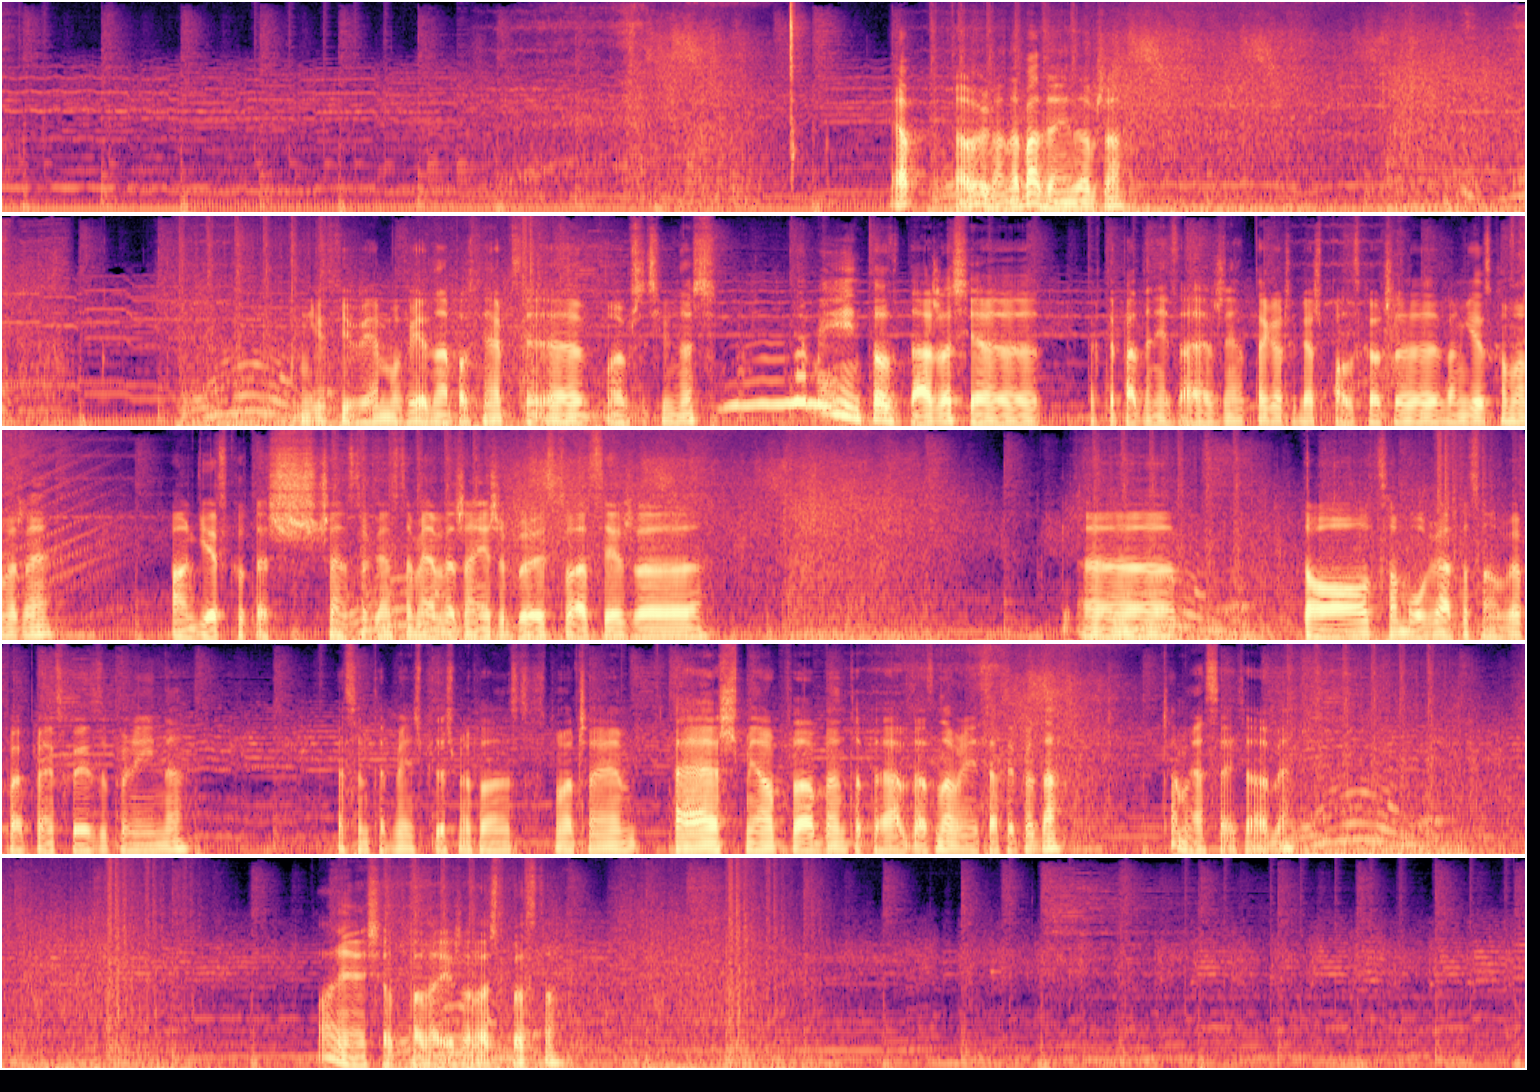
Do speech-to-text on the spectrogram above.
Yep, to wygląda bardzo niedobrze. Jeśli wiem, mówię jedna napisy, e, przeciwność. No mi to zdarza się tak naprawdę niezależnie od tego, czy grasz polsko, czy w angielsku mam wrażenie. Po angielsku też często gęsto miałem wrażenie, że były sytuacje, że e, to co mówię, a to co mówię po japońsku jest zupełnie inne. SMT5 też miał problem z tłumaczeniem, też miał problem, to prawda, znowu nie trafię, prawda? Czemu ja sobie to robię? O nie, się odpalę i żalać po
